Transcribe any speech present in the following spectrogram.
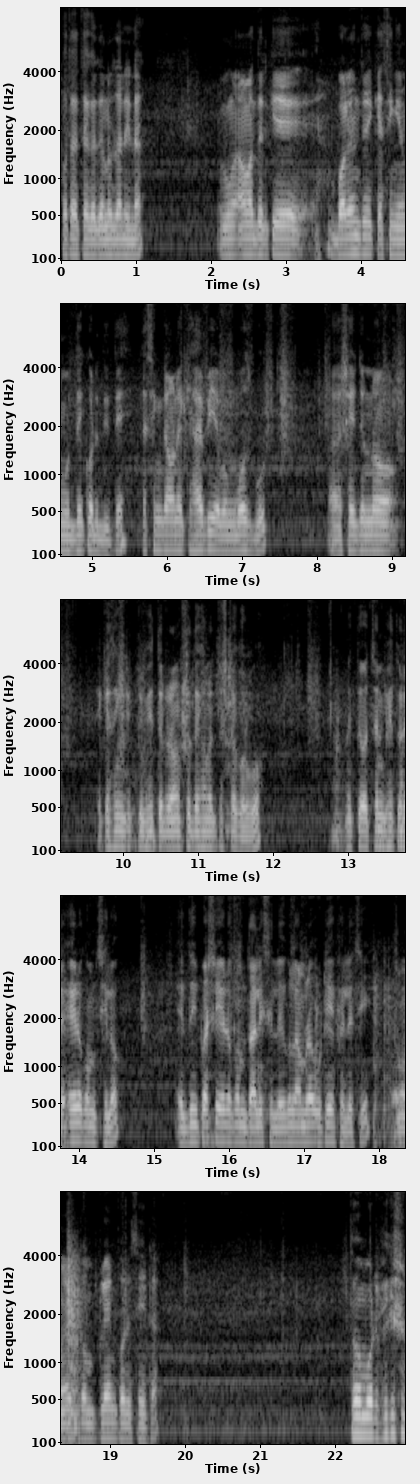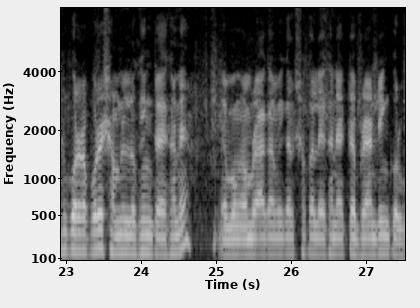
কোথায় থেকে যেন জানি না। এবং আমাদেরকে বলেন যে ক্যাসিংয়ের মধ্যে করে দিতে। ক্যাসিংটা অনেক হ্যাভি এবং মজবুত। সেই জন্য এই ক্যাসিংটা একটু ভেতরের অংশ দেখানোর চেষ্টা করব। দেখতে পাচ্ছেন ভেতরে এরকম ছিল। এই দুই পাশে এরকম জালি ছিল। এগুলো আমরা উঠিয়ে ফেলেছি এবং একদম প্লেন করেছি এটা। তো মডিফিকেশন করার পরে সামনের লুকিংটা এখানে, এবং আমরা আগামীকাল সকালে এখানে একটা ব্র্যান্ডিং করব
